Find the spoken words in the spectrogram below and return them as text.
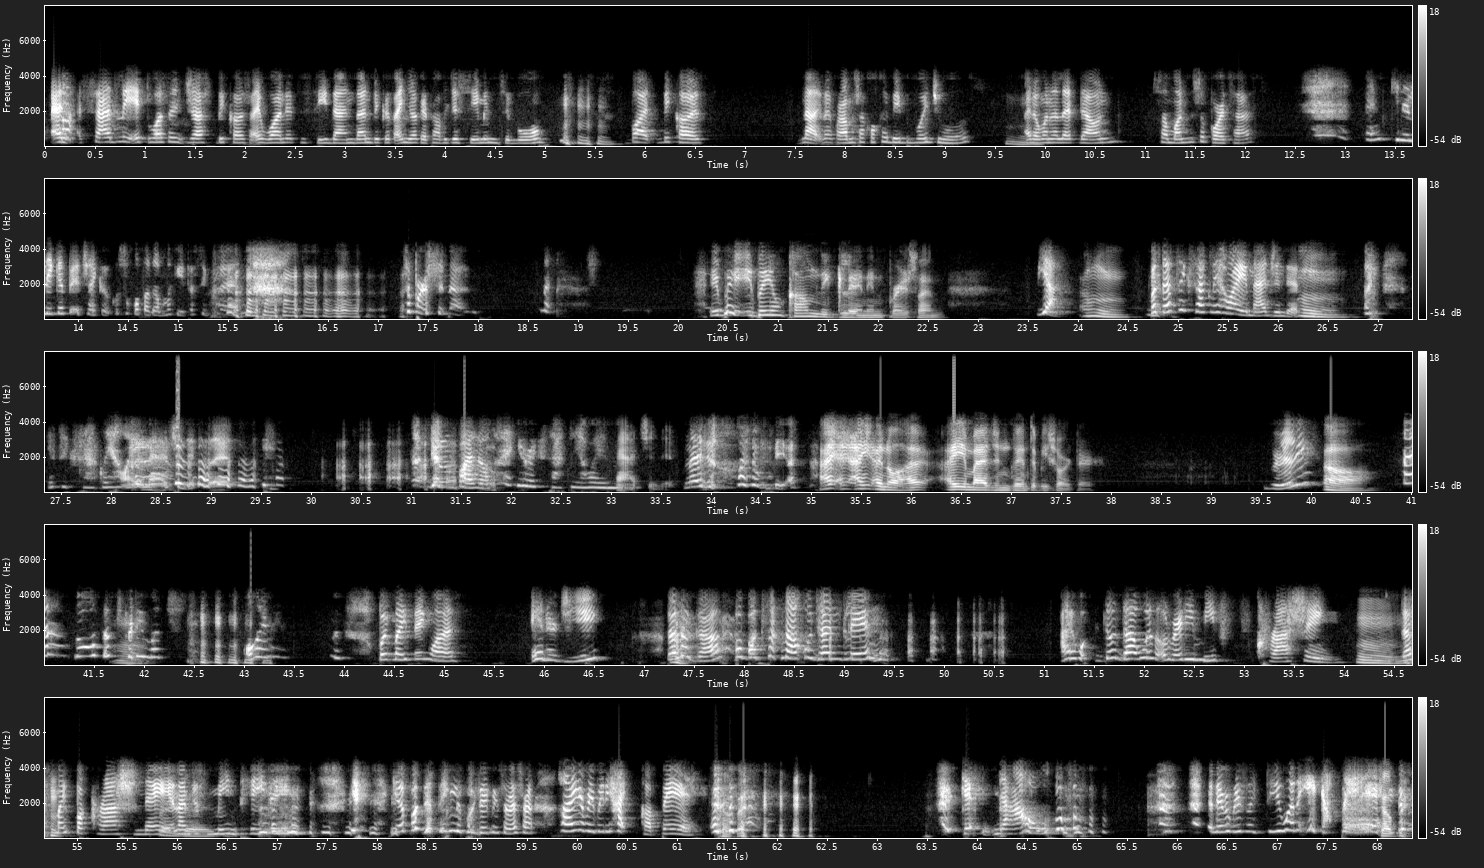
and sadly, it wasn't just because I wanted to see Dan Dan because I knew I could probably just see him in Cebu, but because na nag-promise ako kay Baby Boy Jules. I don't want to let down someone who supports us. And kinilig ka, bitch. Ay, gusto ko talaga makita si Glenn. sa personal. iba, iba yung calm ni Glenn in person. Yeah. Mm. But that's exactly how I imagined it. Mm. It's exactly how I imagined it. Glenn. Ganun pa, no? You're exactly how I imagined it. Ano ba yan? I, I, I, I know, I, I imagine Glenn to be shorter. Really? Oh. Eh, no, that's Mm. pretty much okay. But my thing was, energy? Talaga? Pabagsak na ako dyan, Glenn. I, w- that was already me f- crashing. Mm. That's my pa-crash na eh, and I'm just maintaining. Kaya pagdating na pagdating sa restaurant, hi everybody, hi, kape. Get now. and everybody's like, do you want to eat kape? Kape.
